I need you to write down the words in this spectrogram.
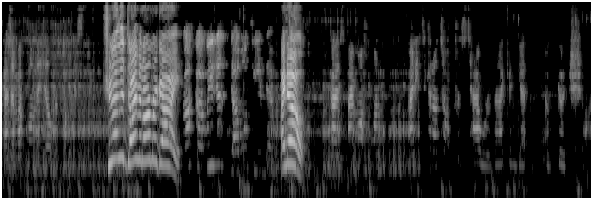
Guys, I'm up on the hill. The fuckers. Shoot at the diamond armor guy. Rocco, we just double teamed him. I know. Guys, I'm on, on. I need to get on top of this tower, then I can get a good shot.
